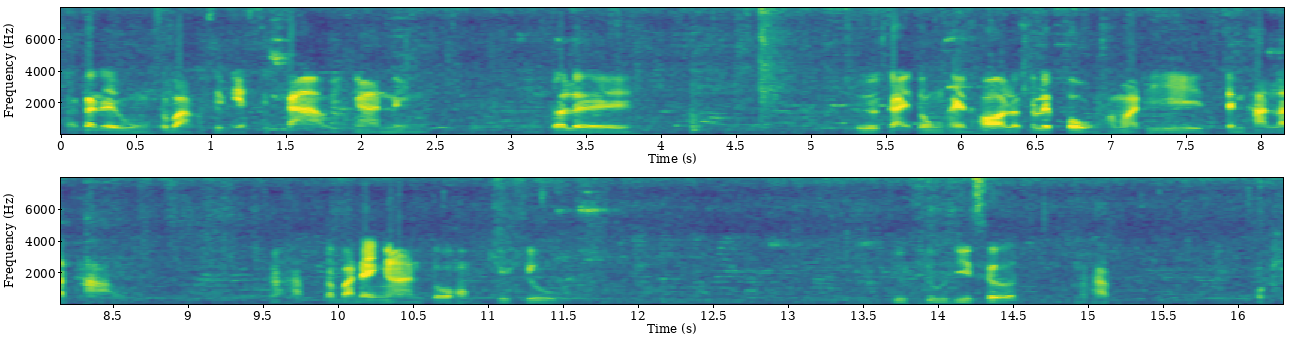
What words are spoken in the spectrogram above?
แล้วก็ได้วงสว่าง 11 19 อีกงานหนึ่งก็เลย ซื้อไก่ตรงไข่ทอดแล้วก็เลยโป่งเข้ามาที่เซ็นทรัลลาดพร้าว นะครับ ก็มาได้งานตัวของ QQ QQ Dessert นะครับ โอเค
